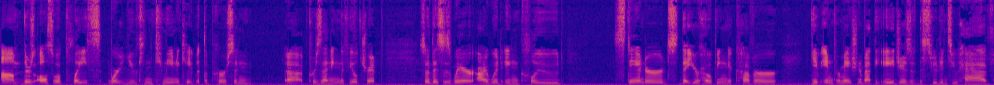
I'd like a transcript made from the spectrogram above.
Um, there's also a place where you can communicate with the person uh, presenting the field trip. So, this is where I would include standards that you're hoping to cover, give information about the ages of the students you have,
